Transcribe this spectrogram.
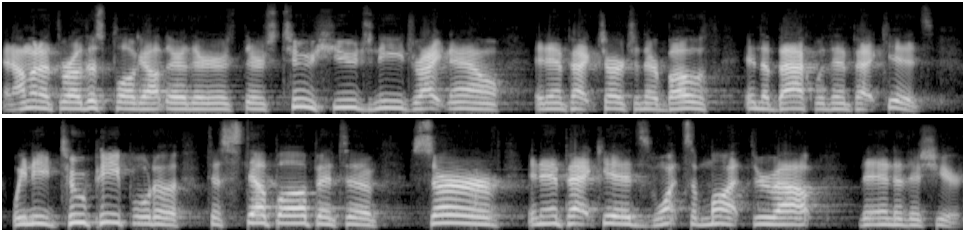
And I'm going to throw this plug out there. There's, there's two huge needs right now at Impact Church, and they're both in the back with Impact Kids. We need two people to, to step up and to, serve in Impact Kids once a month throughout the end of this year.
